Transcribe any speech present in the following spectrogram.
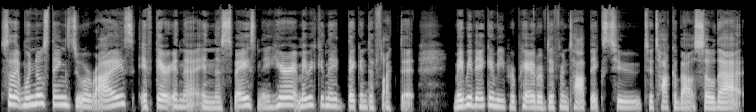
so that when those things do arise, if they're in the in the space and they hear it, maybe can they they can deflect it. Maybe they can be prepared with different topics to to talk about so that,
